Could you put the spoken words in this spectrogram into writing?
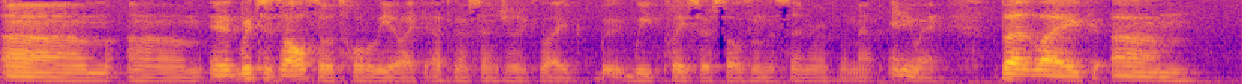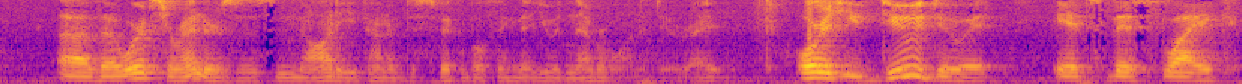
um, um, it, which is also totally like ethnocentric. Like we place ourselves in the center of the map. Anyway, but like um, uh, the word surrenders is naughty, kind of despicable thing that you would never want to do, right? Or if you do do it, it's this like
